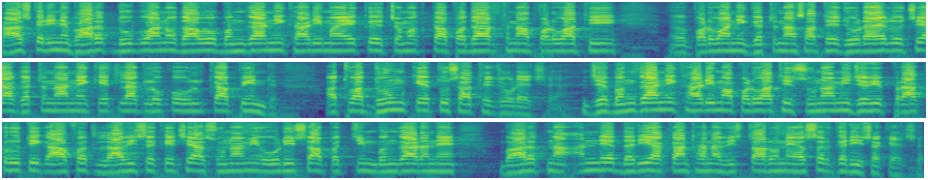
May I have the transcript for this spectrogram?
ખાસ કરીને ભારત ડૂબવાનો દાવો બંગાળની ખાડીમાં એક ચમકતા પદાર્થના પડવાથી પડવાની ઘટના સાથે જોડાયેલો છે. આ ઘટનાને કેટલાક લોકો ઉલ્કાપિંડ અથવા ધૂમકેતુ સાથે જોડે છે. જે બંગાળની ખાડીમાં પડવાથી સુનામી જેવી પ્રાકૃતિક આફત લાવી શકે છે. આ સુનામી ઓડિશા, પશ્ચિમ બંગાળ અને ભારતના અન્ય દરિયાકાંઠાના વિસ્તારોને અસર કરી શકે છે.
